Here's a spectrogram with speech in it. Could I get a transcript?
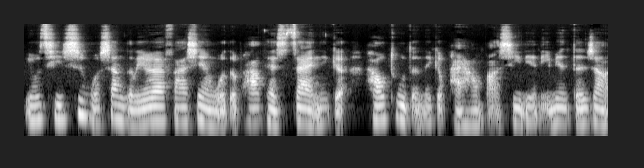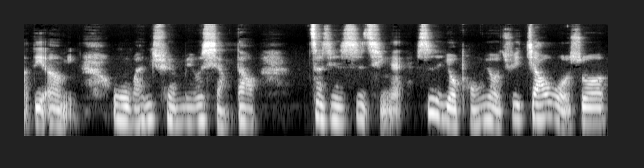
尤其是我上个礼拜发现我的 podcast 在那个 How to 的那个排行榜系列里面登上了第二名，我完全没有想到。这件事情，诶是有朋友去教我说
